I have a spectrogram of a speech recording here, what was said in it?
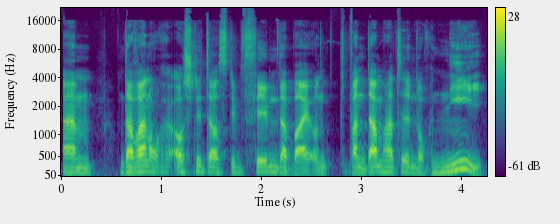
Ähm, und da waren auch Ausschnitte aus dem Film dabei. Und Van Damme hatte noch nie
